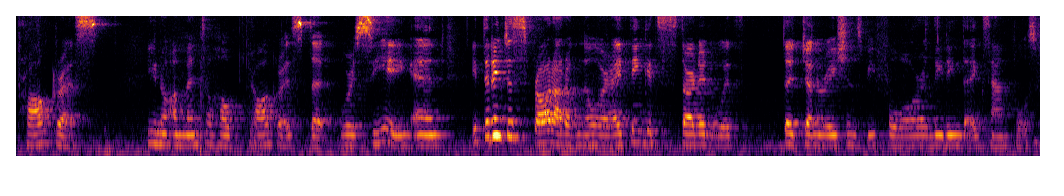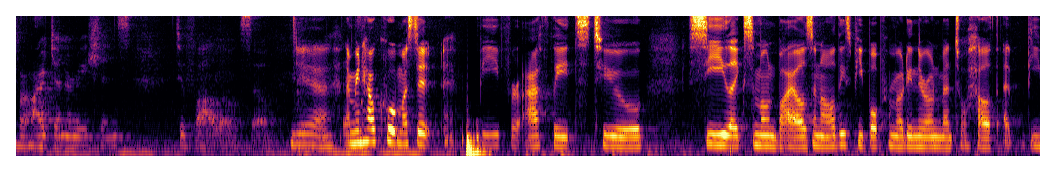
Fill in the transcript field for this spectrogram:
progress you know a mental health progress that we're seeing and it didn't just sprout out of nowhere i think it started with the generations before leading the examples for our mm-hmm. generations to follow so Yeah. I mean, how cool must it be for athletes to see like Simone Biles and all these people promoting their own mental health at the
